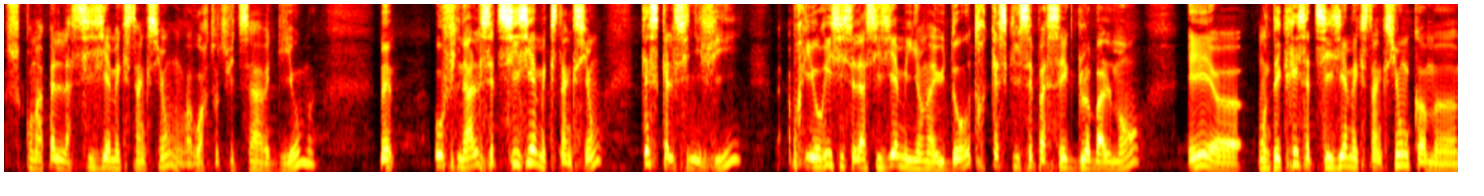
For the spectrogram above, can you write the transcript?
ce qu'on appelle la sixième extinction. On va voir tout de suite ça avec Guillaume. Mais au final, cette sixième extinction, qu'est-ce qu'elle signifie? A priori, si c'est la sixième, il y en a eu d'autres. Qu'est-ce qu'il s'est passé globalement? Et euh, on décrit cette sixième extinction comme euh,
